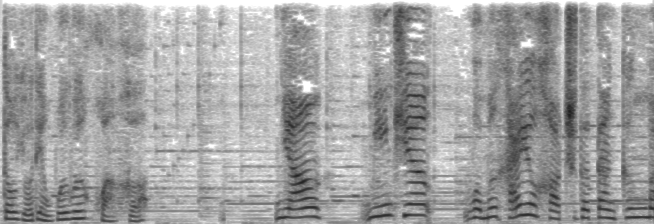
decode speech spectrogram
都有点微微缓和。娘，明天。我们还有好吃的蛋羹吗？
